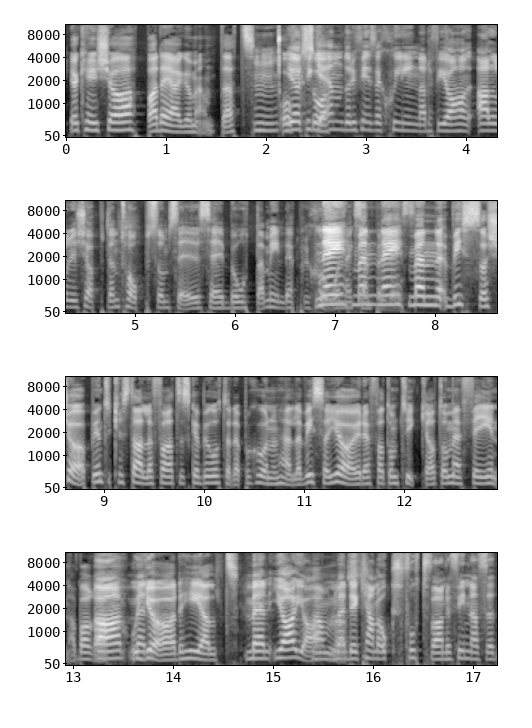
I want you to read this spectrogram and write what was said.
jag kan ju köpa det argumentet. Mm, Och jag tycker så, ändå det finns en skillnad för jag har aldrig köpt en topp som säger sig bota min depression Nej men, exempelvis. nej men vissa köper ju inte kristaller för att det ska bota depressionen heller, vissa gör ju det för att de tycker att de är fina bara Ja, och men- gör det helt Men ja, ja, Harmlöst. men det kan också fortfarande finnas ett,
